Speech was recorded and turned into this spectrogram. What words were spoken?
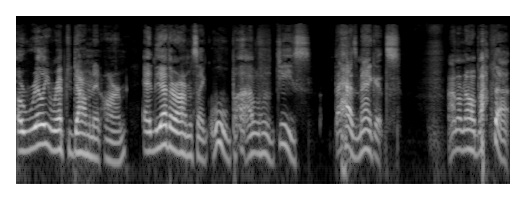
a really ripped dominant arm, and the other arm is like, ooh, bu- oh, jeez, that has maggots. I don't know about that.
